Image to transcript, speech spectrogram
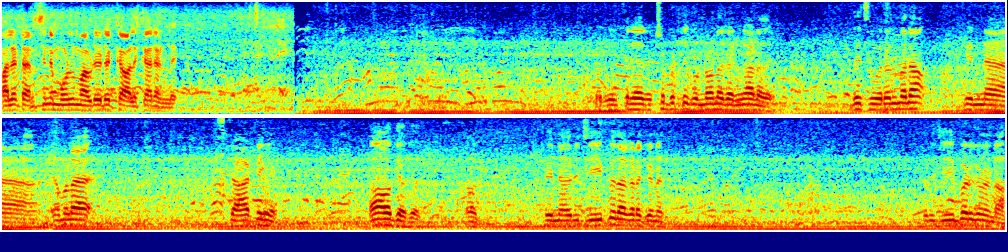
പല ടെറസിന്റെ മുകളിലും അവിടെ ഇവിടെയൊക്കെ ആൾക്കാരുണ്ട്. ഓരോരുത്തരെ രക്ഷപ്പെടുത്തി കൊണ്ടുപോകുന്ന രംഗാണത്. ഇത് ചൂരന്മല പിന്നെ നമ്മളെ സ്റ്റാർട്ടിങ് ആ ഓക്കെ ഓക്കെ. പിന്നെ ഒരു ജീപ്പ് ഇതാ കിടക്കണ്. ഒരു ജീപ്പ് എടുക്കണുണ്ടോ?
